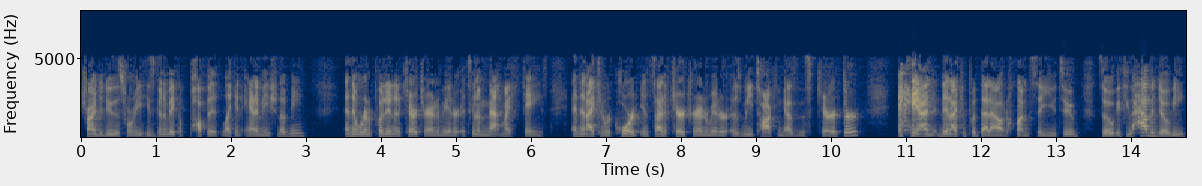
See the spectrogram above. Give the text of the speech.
trying to do this for me. He's going to make a puppet, like an animation of me and then we're going to put it in a character animator. It's going to map my face, and then I can record inside of character animator as me talking as this character, and then I can put that out on say YouTube. So if you have Adobe,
